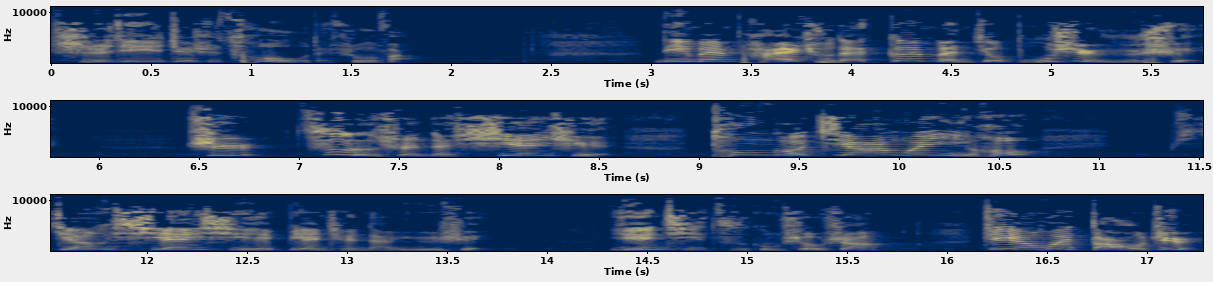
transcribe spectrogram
实际这是错误的说法。你们排出的根本就不是淤血，是自身的鲜血。通过加温以后，将鲜血变成了淤血，引起子宫受伤，这样会导致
